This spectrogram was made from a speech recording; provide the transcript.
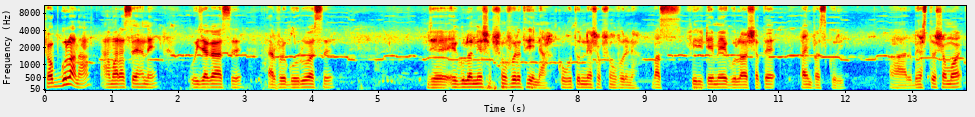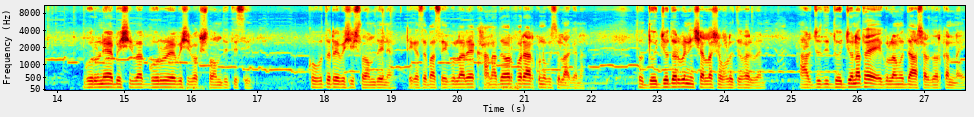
সবগুলা না, আমার আছে এখানে, ওই জায়গা আছে, তারপরে গরু আছে। যে এগুলো নিয়ে সবসময় পড়ে থাকি না, কবুতর নিয়ে সব সময় পড়ি না। বাস ফ্রি টাইমে এগুলোর সাথে টাইম পাস করি। আর ব্যস্ত সময়, গরু নিয়ে বেশিরভাগ, গরুর বেশিরভাগ শ্রম দিতেছি। কবুতরে বেশি শ্রম দেয় না, ঠিক আছে, বাস এগুলারে খানা দেওয়ার পরে আর কোনো কিছু লাগে না। তো ধৈর্য ধরবেন ইনশাল্লাহ সফল হতে পারবেন। আর যদি ধৈর্য না থাকে, এগুলোর মধ্যে আসার দরকার নাই।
